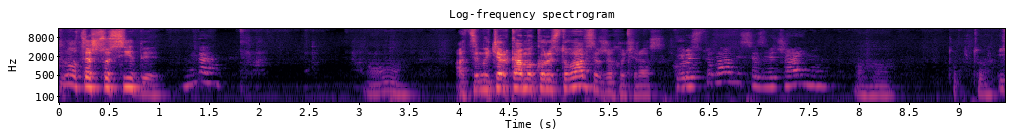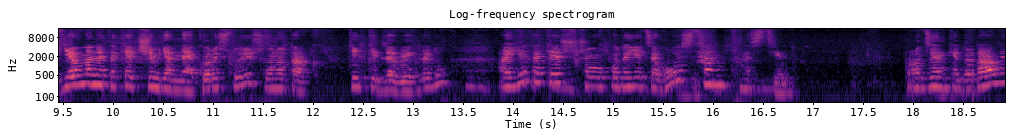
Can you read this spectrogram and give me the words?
Ну, це ж сусіди. Да. А цими чарками користувався вже хоч раз? Користувалися, звичайно. Ага. Тобто. Є в мене таке, чим я не користуюсь, воно так, тільки для вигляду. А є таке, що подається гостям на стіл. Родзинки додали,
